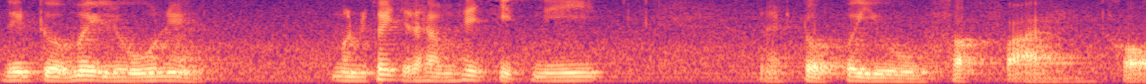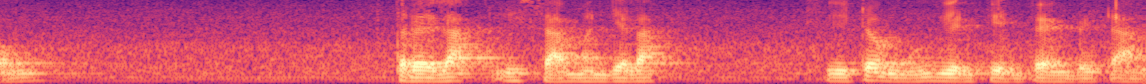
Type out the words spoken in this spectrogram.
หรือตัวไม่รู้เนี่ย มันก็จะทำให้จิตนี้ตกไปอยู่ฝักฝ่ายของไตรลักษณ์หรือสามัญลักษณ์คือต้องหมุนเวียนเปลี่ยนแปลงไปตาม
